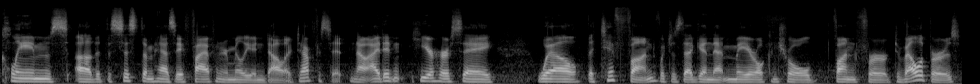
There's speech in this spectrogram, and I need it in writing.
claims uh, that the system has a $500 million deficit. Now, I didn't hear her say, well, the TIF fund, which is again that mayoral controlled fund for developers,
